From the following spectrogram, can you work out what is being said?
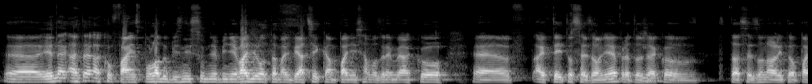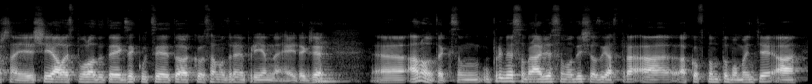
eh, jednak, a to je ako fajn, z pohľadu biznisu mne by nevadilo tam mať viacej kampaní samozrejme ako eh, aj v tejto sezóne, pretože mm. ako tá sezonalita opačná ješi, ale z pohľadu tej exekúcie je to ako samozrejme príjemné, hej, takže mm. eh, áno, tak som, úprimne som rád, že som odišiel z gastra a ako v tomto momente a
